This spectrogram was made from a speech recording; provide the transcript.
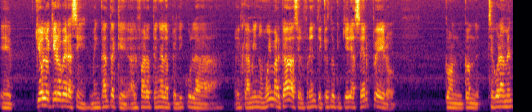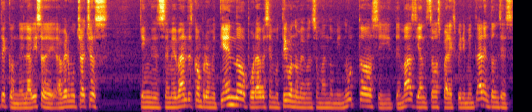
Eh, yo lo quiero ver así, me encanta que Alfaro tenga la película, el camino muy marcado hacia el frente, que es lo que quiere hacer, pero con, con seguramente con el aviso de, a ver muchachos, quienes se me van descomprometiendo por a veces motivo no me van sumando minutos y demás, ya estamos para experimentar, entonces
